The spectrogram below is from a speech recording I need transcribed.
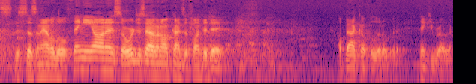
That's, this doesn't have a little thingy on it, so we're just having all kinds of fun today. I'll back up a little bit. Thank you, brother.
